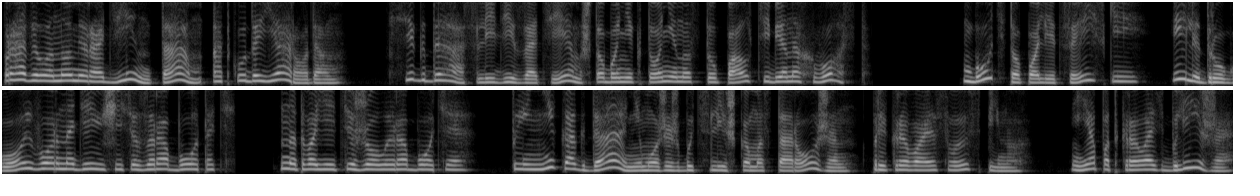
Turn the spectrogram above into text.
Правило номер один там, откуда я родом. Всегда следи за тем, чтобы никто не наступал тебе на хвост. Будь то полицейский или другой вор, надеющийся заработать, на твоей тяжелой работе, ты никогда не можешь быть слишком осторожен, прикрывая свою спину. Я подкралась ближе,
